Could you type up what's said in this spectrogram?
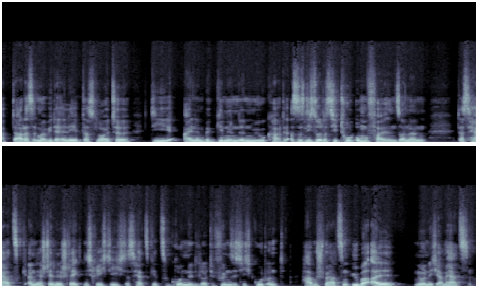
habe da das immer wieder erlebt, dass Leute, die einen beginnenden Myokard, also es ist nicht so, dass sie tot umfallen, sondern das Herz an der Stelle schlägt nicht richtig, das Herz geht zugrunde, die Leute fühlen sich nicht gut und haben Schmerzen überall, nur nicht am Herzen.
